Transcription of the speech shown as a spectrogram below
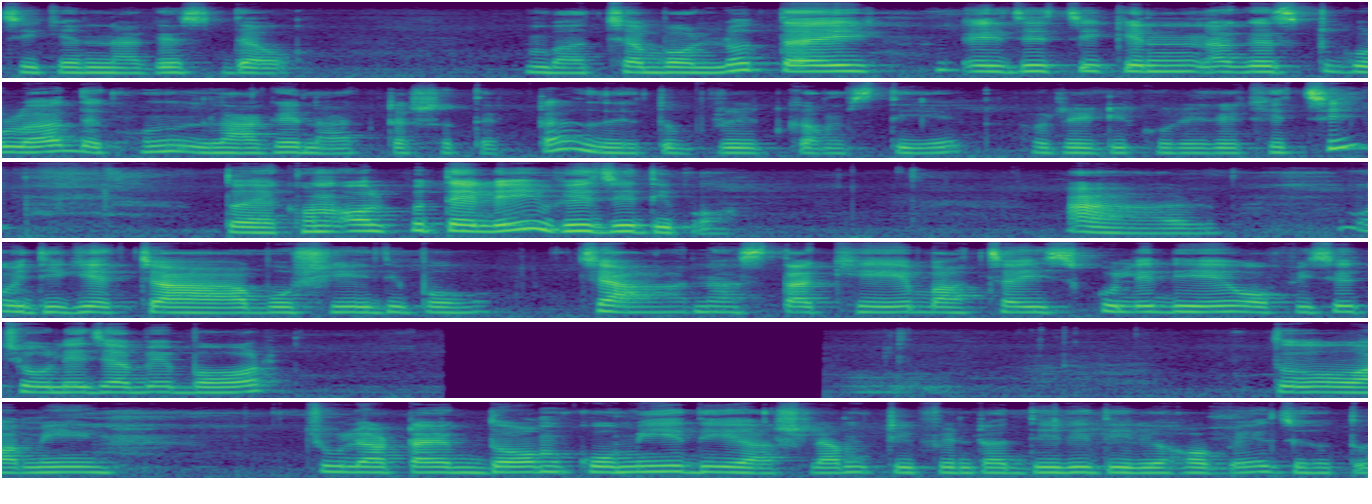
চিকেন নাগেস্ট দাও। বাচ্চা বলল, তাই এই যে চিকেন নাগেস্টগুলো দেখুন, লাগে না একটার সাথে একটা, যেহেতু ব্রেড কামস দিয়ে রেডি করে রেখেছি। তো এখন অল্প তেলেই ভেজে দিব। আর ওইদিকে চা বসিয়ে দিব। চা, নাস্তা খেয়ে বাচ্চা স্কুলে দিয়ে অফিসে চলে যাবে বর। তো আমি চুলাটা একদম কমিয়ে দিয়ে আসলাম। টিফিনটা ধীরে ধীরে হবে, যেহেতু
